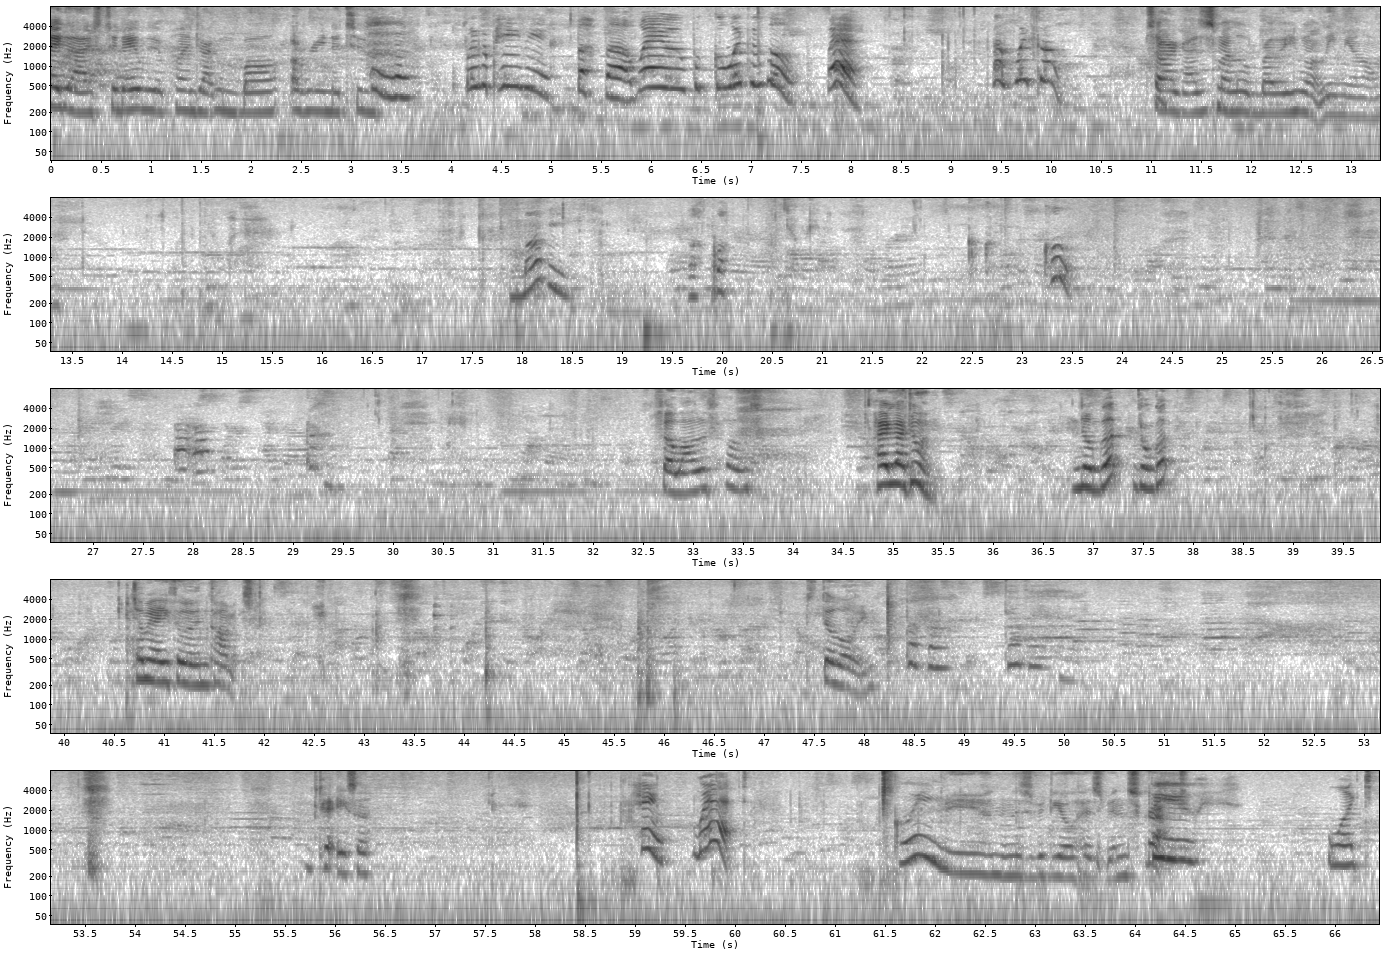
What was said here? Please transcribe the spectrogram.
Hey guys, today we are playing Dragon Ball Arena 2. Where the baby? Papa, where? Where we go? Where? Where go? Sorry guys, is my little brother. He won't leave me alone. Mommy. So while this goes, how you guys doing? Doing good? Doing good? Tell me how you feel in the comments. Still loading. Okay, Asa. Hey, wet. Green. And this video has been scrapped. White.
